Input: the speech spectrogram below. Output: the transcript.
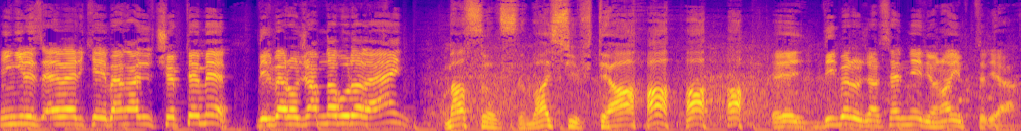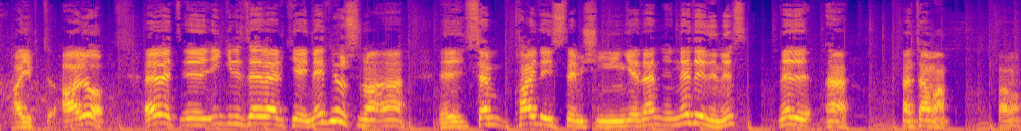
İngiliz ev erkeği? Ben Kadir Çöptemir. Dilber hocam da burada lan. Nasılsın ah, ah, ah. Ee, Dilber hocam sen ne diyorsun? Ayıptır ya. Ayıptır. Alo. Evet e, İngiliz ev erkeği. Ne diyorsun? Ha? ha? E, sen pay da istemişsin yengeden. E, ne dediniz? Ne de ha. ha tamam. Tamam.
